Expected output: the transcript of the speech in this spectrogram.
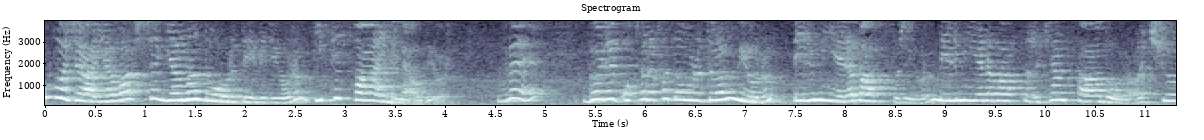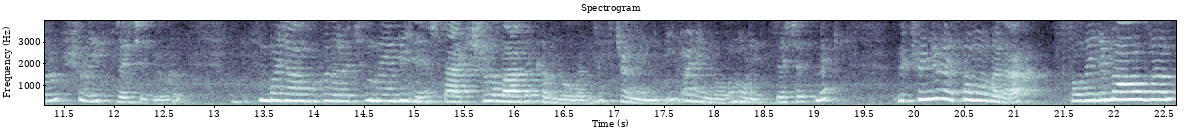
Bu bacağı yavaşça yana doğru deviriyorum. İpi sağ elime alıyorum. Ve böyle o tarafa doğru dönmüyorum. Belimi yere bastırıyorum. Belimi yere bastırırken sağa doğru açıyorum. Şurayı streç ediyorum. Sizin bacağınız bu kadar açılmayabilir. Belki şuralarda kalıyor olabilir. Hiç önemli değil. Önemli olan orayı streç etmek. Üçüncü ve son olarak sol elimi aldım.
